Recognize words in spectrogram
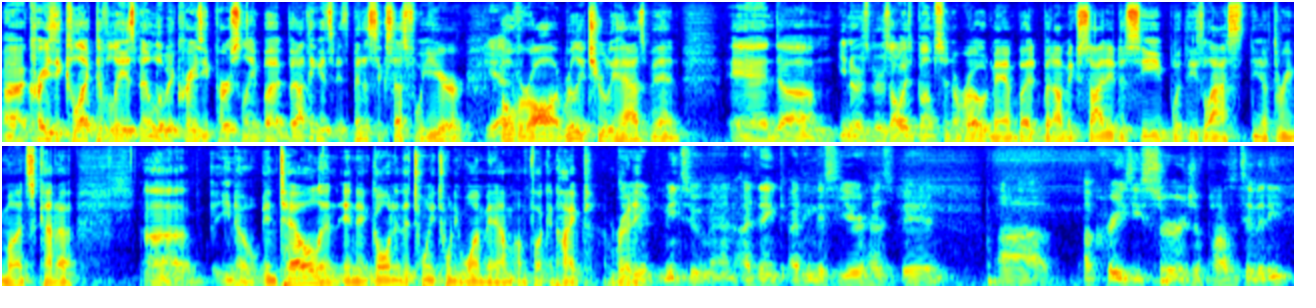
uh, crazy collectively. It's been a little bit crazy personally, but but I think it's it's been a successful year Yeah. overall. It really truly has been. And um, you know, there's, there's always bumps in the road, man. But but I'm excited to see what these last you know three months kind of uh, you know intel and and then going into 2021, man. I'm I'm fucking hyped. I'm ready. Dude, me too, man. I think I think this year has been uh, a crazy surge of positivity.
